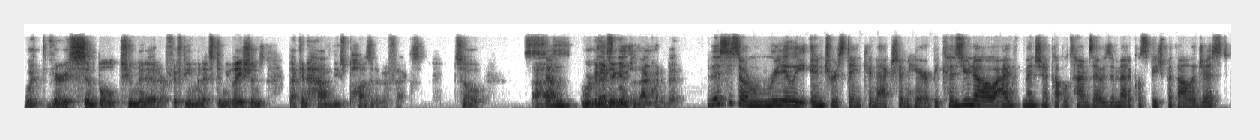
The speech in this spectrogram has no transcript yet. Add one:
with very simple two minute or 15 minute stimulations that can have these positive effects. So, uh, so we're going to dig is- into that quite a bit. This is a really interesting connection here because you know I've mentioned a couple times I was a medical speech pathologist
